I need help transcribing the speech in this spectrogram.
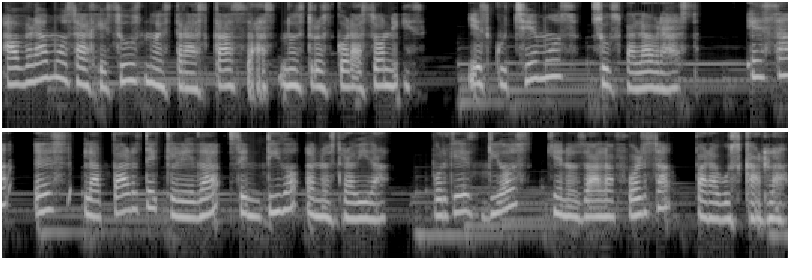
Abramos a Jesús nuestras casas, nuestros corazones y escuchemos sus palabras. Esa es la parte que le da sentido a nuestra vida, porque es Dios quien nos da la fuerza para buscarla.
